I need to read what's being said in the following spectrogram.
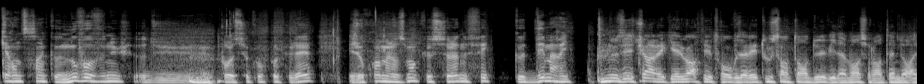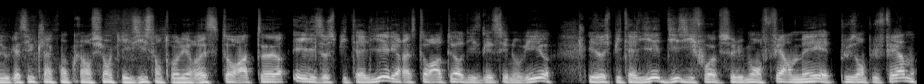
45 nouveaux venus du, pour le Secours populaire. Et je crois malheureusement que cela ne fait démarrer. Nous étions avec Édouard Tétrault. Vous avez tous entendu, évidemment, sur l'antenne de Radio Classique, l'incompréhension qui existe entre les restaurateurs et les hospitaliers. Les restaurateurs disent laissez-nous vivre. Les hospitaliers disent il faut absolument fermer, être plus en plus ferme,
